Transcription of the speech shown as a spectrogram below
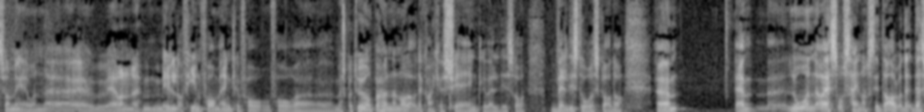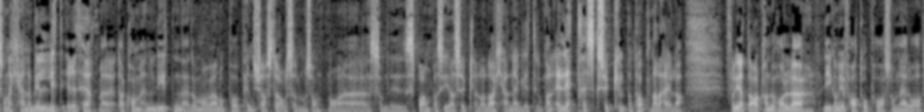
svømming er jo en, eh, er jo en mild og fin form egentlig for, for uh, muskulaturen på hunden, og det kan ikke skje egentlig veldig, så, veldig store skader. Um, noen, og jeg så senest i dag, og det, det er sånn jeg kjenner blir litt irritert med det. Der kom en liten, det må være noe på pincherstørrelse eller noe sånt noe, eh, som de sprang på siden av sykkelen, og da kjenner jeg litt på en elektrisk sykkel på toppen av det hele. Fordi at da kan du holde like mye fart oppover som nedover.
